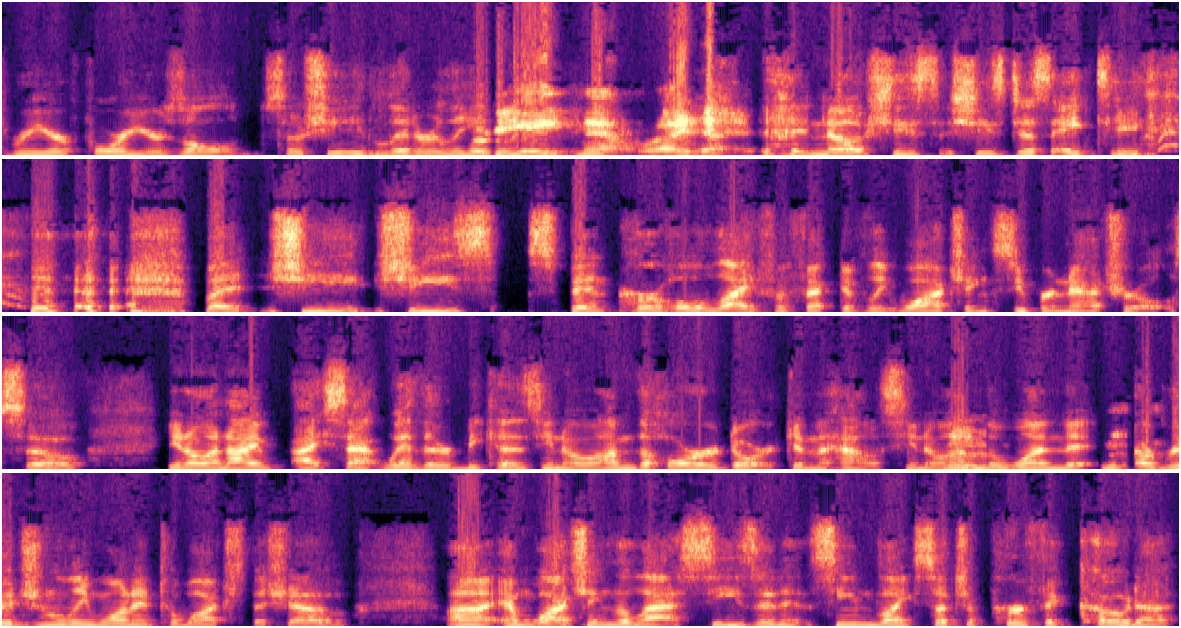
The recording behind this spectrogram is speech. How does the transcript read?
three or four years old. So she literally 38 now, right? No, she's she's just 18. but she she's spent her whole life effectively watching Supernatural. So, you know, and I I sat with her because, you know, I'm the horror dork in the house, you know, mm-hmm. I'm the one that mm-hmm. originally wanted to watch the show. Uh, and watching the last season, it seemed like such a perfect coda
